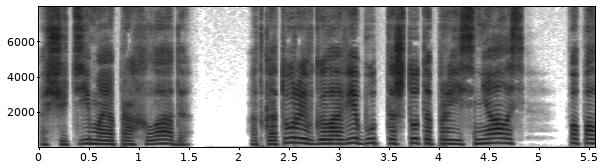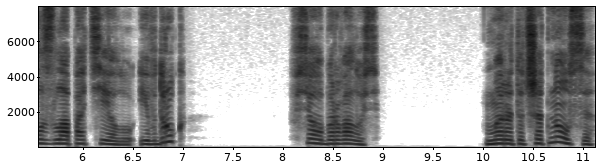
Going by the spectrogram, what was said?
Ощутимая прохлада, от которой в голове будто что-то прояснялось, поползла по телу, и вдруг все оборвалось. Мэрот отшатнулся,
